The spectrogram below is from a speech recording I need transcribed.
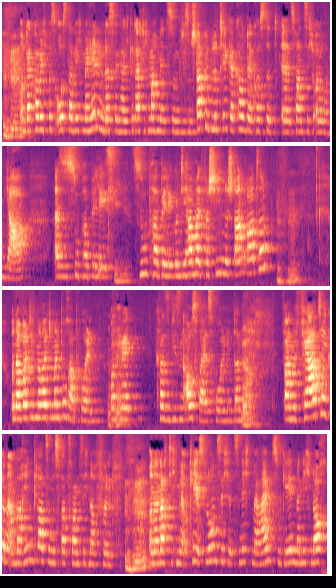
Mhm. Und da komme ich bis Ostern nicht mehr hin. Und deswegen habe ich gedacht, ich mache mir jetzt so diesen Stadtbibliothek-Account, der kostet äh, 20 Euro im Jahr. Also super billig. Easy. Super billig. Und die haben halt verschiedene Standorte. Mhm. Und da wollte ich mir heute mein Buch abholen und Okay. mir quasi diesen Ausweis holen. Und dann Ja. waren wir fertig und am Marienplatz und es war 20 nach 5. Mhm. Und dann dachte ich mir, okay, es lohnt sich jetzt nicht mehr heimzugehen, wenn ich noch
